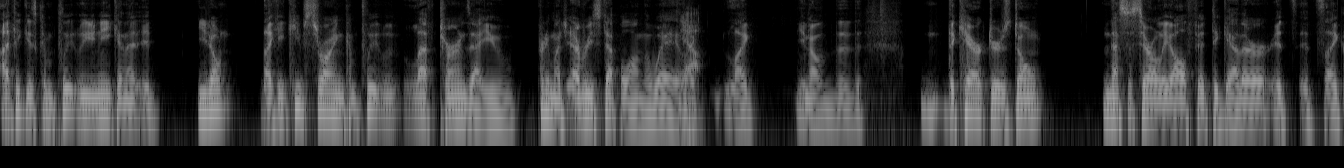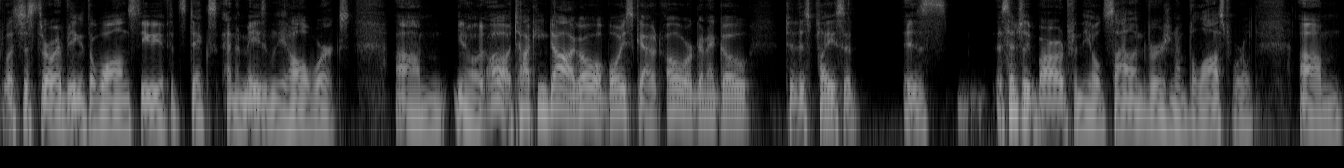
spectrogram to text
i think is completely unique in that it you don't like it keeps throwing completely left turns at you pretty much every step along the way. Yeah. like like you know the, the the characters don't necessarily all fit together. It's it's like let's just throw everything at the wall and see if it sticks. And amazingly, it all works. Um, you know, oh, a talking dog. Oh, a Boy Scout. Oh, we're gonna go to this place that is essentially borrowed from the old silent version of the Lost World. Um,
